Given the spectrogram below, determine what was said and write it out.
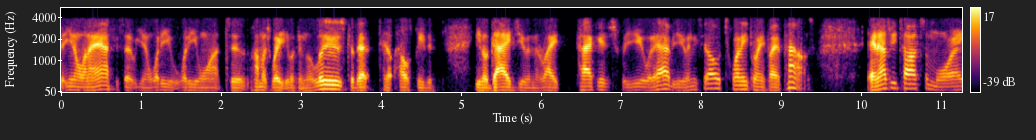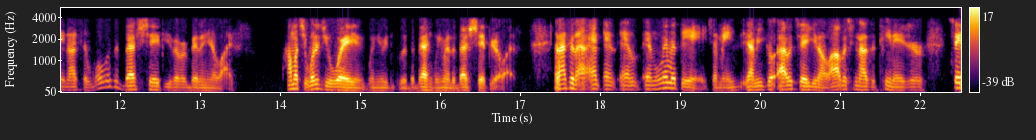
that you know when I asked, he said, you know, what do you what do you want to how much weight you looking to lose? Because that t- helps me to, you know, guide you in the right package for you, what have you. And he said, oh, twenty, twenty-five pounds. And as we talked some more, you know, I said, what was the best shape you've ever been in your life? How much? What did you weigh when you were the best when you were in the best shape of your life? And I said, and and and, and limit the age. I mean, I mean, go, I would say, you know, obviously not as a teenager. Say,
